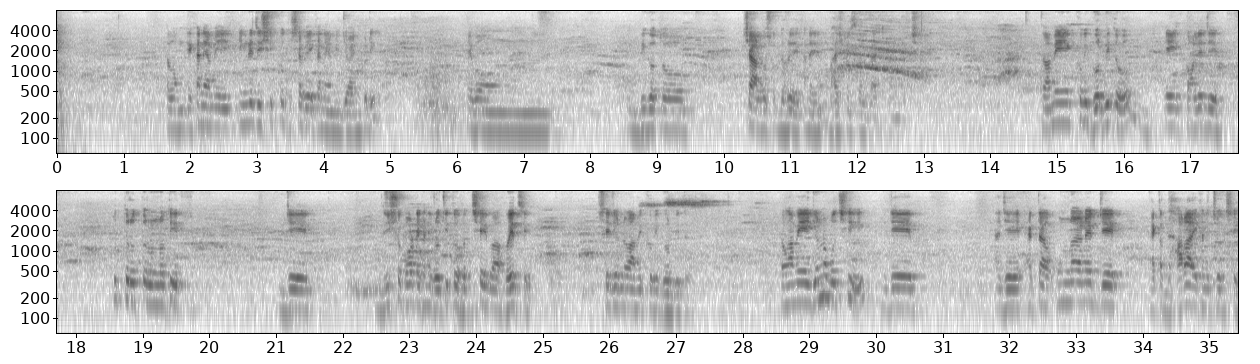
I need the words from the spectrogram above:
এবং এখানে আমি ইংরেজি শিক্ষক হিসাবে এখানে আমি জয়েন করি। এবং বিগত চার বছর ধরে এখানে ভাইস প্রিন্সিপাল দায়িত্ব পালন করছি। তো আমি খুবই গর্বিত এই কলেজের উত্তরোত্তর উন্নতির যে দৃশ্যপট এখানে রচিত হচ্ছে বা হয়েছে সেই জন্য আমি খুবই গর্বিত। এবং আমি এই জন্য বলছি যে যে একটা উন্নয়নের যে একটা ধারা এখানে চলছে,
